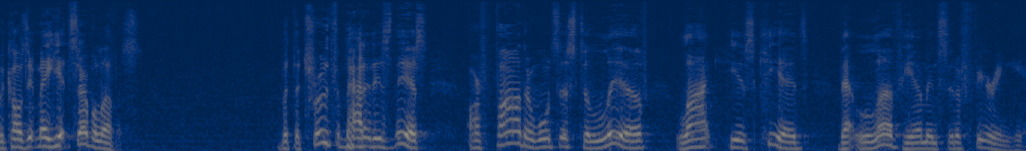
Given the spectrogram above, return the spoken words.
because it may hit several of us. But the truth about it is this our Father wants us to live like His kids that love Him instead of fearing Him.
